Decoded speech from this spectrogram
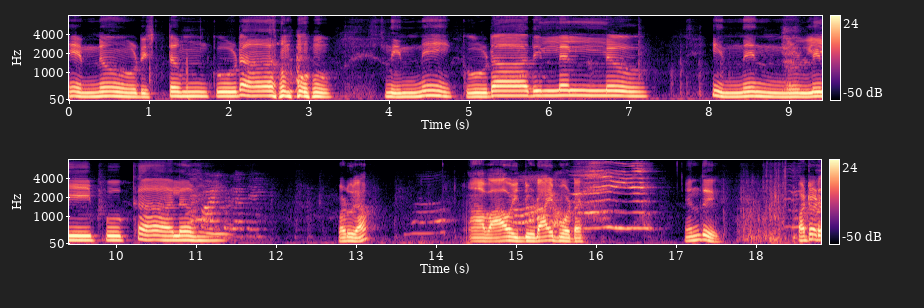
എന്നോടിഷ്ടം കൂടാമോ? നിന്നെ കൂടാതില്ലല്ലോ. ഇന്നെന്നുള്ളിൽ പൂക്കാലം. പാടൂല. ആ വാവ് ഇറ്റ് ഉടായി പോട്ടെ. എന്ത്? പാട്ടുപാട്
